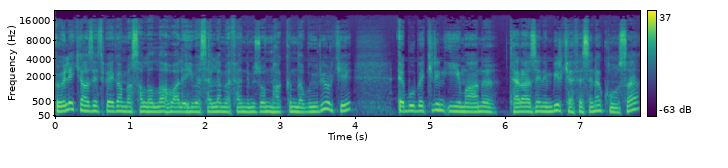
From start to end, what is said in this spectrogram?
Öyle ki Hazreti Peygamber sallallahu aleyhi ve sellem Efendimiz onun hakkında buyuruyor ki Ebu Bekir'in imanı terazinin bir kefesine konsa,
